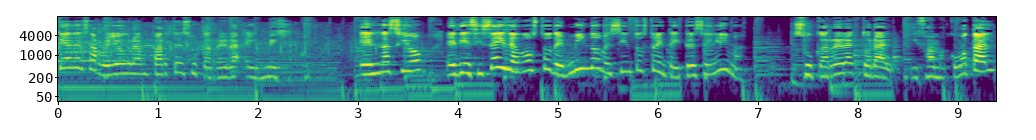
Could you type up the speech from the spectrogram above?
que desarrolló gran parte de su carrera en México. Él nació el 16 de agosto de 1933 en Lima. Su carrera actoral y fama como tal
